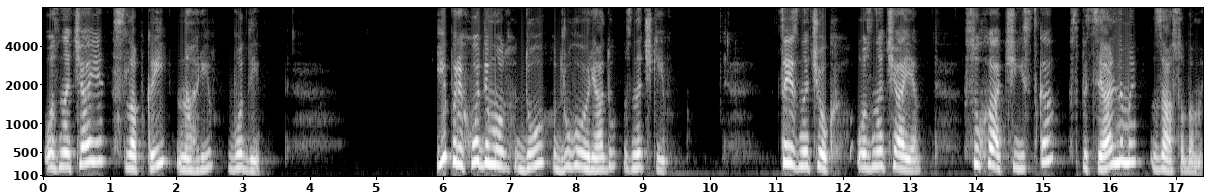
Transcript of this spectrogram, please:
означає слабкий нагрів води. І переходимо до другого ряду значків. Цей значок означає суха чистка спеціальними засобами.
